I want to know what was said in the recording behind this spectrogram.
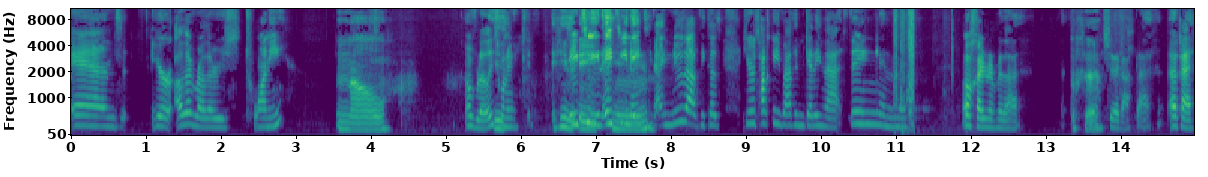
And your other brother's 20. No, Oh, really? He's 20. he's 18, 18, 18, 18. I knew that because you were talking about him getting that thing. and Oh, I remember that. Okay. Should have got that. Okay.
